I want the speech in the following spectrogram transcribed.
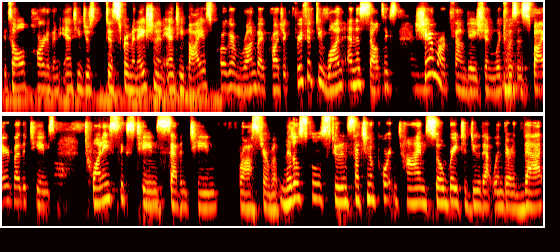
It's all part of an anti-discrimination and anti-bias program run by Project 351 and the Celtics Shamrock Foundation, which was inspired by the team's 2016-17 roster. But middle school students, such an important time. So great to do that when they're that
